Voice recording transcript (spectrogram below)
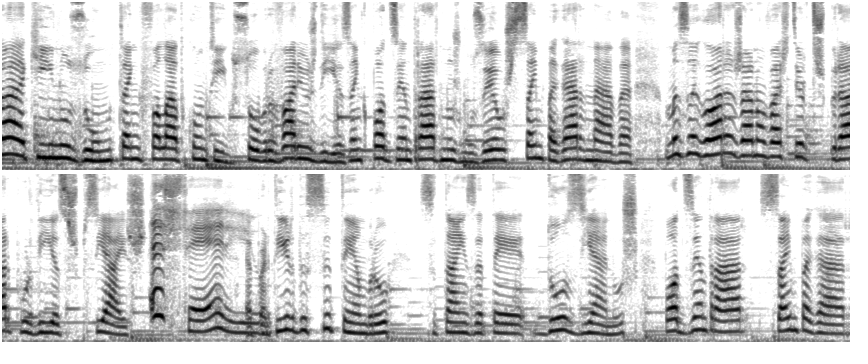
Já aqui no Zoom tenho falado contigo sobre vários dias em que podes entrar nos museus sem pagar nada, mas agora já não vais ter de esperar por dias especiais. A sério? A partir de setembro, se tens até 12 anos, podes entrar sem pagar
